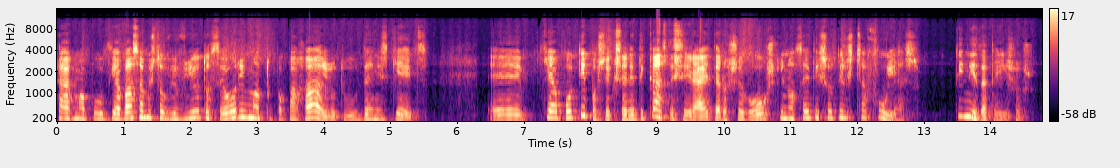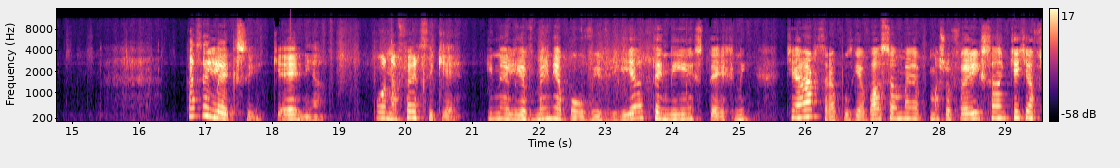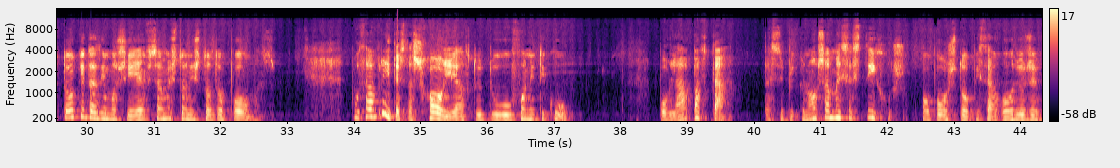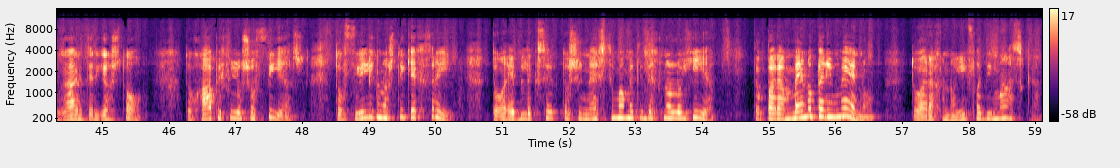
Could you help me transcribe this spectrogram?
Πράγμα που διαβάσαμε στο βιβλίο το θεώρημα του παπαγάλου του Ντένις Γκέιτς ε, και αποτύπωσε εξαιρετικά στη σειρά έτερος εγώ ο σκηνοθέτης Σωτήρης Τσαφούλιας. Την είδατε ίσως. Κάθε λέξη και έννοια που αναφέρθηκε είναι αλλιευμένη από βιβλία, ταινίες, τέχνη και άρθρα που διαβάσαμε μας ωφέλησαν και γι' αυτό και τα δημοσιεύσαμε στον ιστότοπό μας που θα βρείτε στα σχόλια αυτού του φωνητικού. Πολλά από αυτά τα συμπυκνώσαμε σε στίχους όπως το Πυθαγόριο ζευγάρι ταιριαστό το χάπι φιλοσοφίας, το φίλοι γνωστοί και εχθροί, το έμπλεξε το συναίσθημα με την τεχνολογία, το παραμένω περιμένω, το αραχνοΰφαντη μάσκα,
